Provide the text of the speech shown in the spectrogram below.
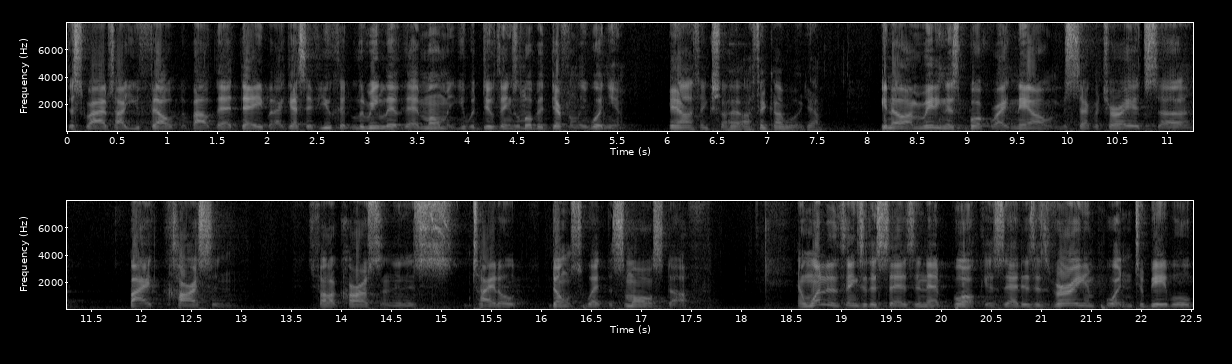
describes how you felt about that day, but I guess if you could relive that moment, you would do things a little bit differently, wouldn't you? Yeah, I think so. I think I would, yeah. You know, I'm reading this book right now, Mr. Secretary. It's uh, by Carson, this fellow Carson, and it's entitled Don't Sweat the Small Stuff. And one of the things that it says in that book is that it is very important to be able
